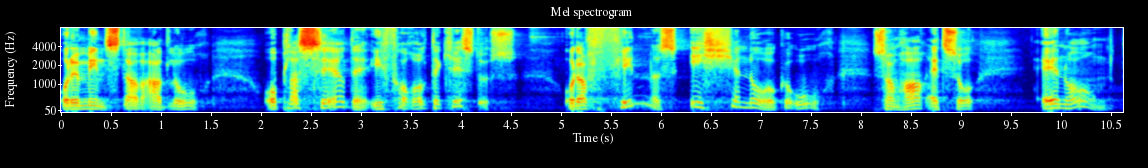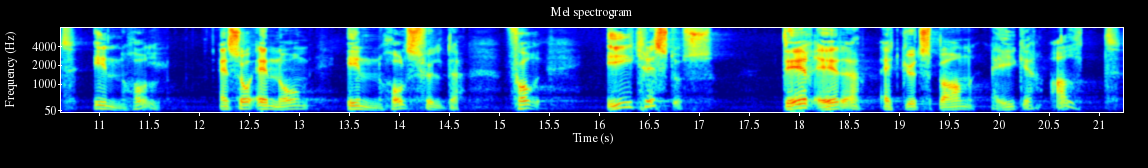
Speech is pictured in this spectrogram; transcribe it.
og det minste av alle ord, og plasser det i forhold til Kristus. Og det finnes ikke noe ord som har et så enormt innhold, en så enorm innholdsfylde. For i Kristus, der er det et Guds barn eier alt.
